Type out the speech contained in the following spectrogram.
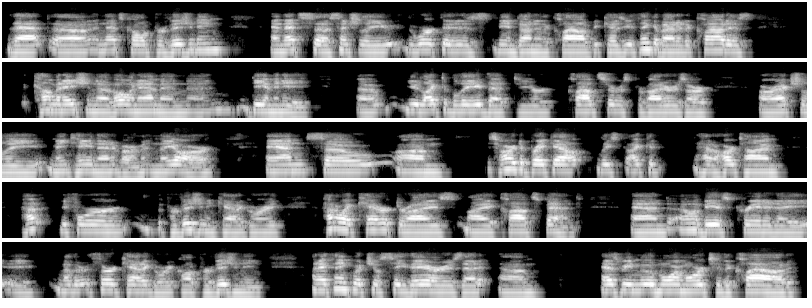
that, uh, and that's called provisioning. And that's uh, essentially the work that is being done in the cloud because you think about it, a cloud is a combination of O&M and, and DM&E. Uh, you'd like to believe that your cloud service providers are are actually maintaining that environment, and they are. And so um, it's hard to break out. At least I could had a hard time how, before the provisioning category. How do I characterize my cloud spend? And OMB has created a, a another third category called provisioning. And I think what you'll see there is that um, as we move more and more to the cloud,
